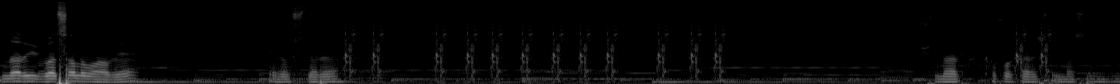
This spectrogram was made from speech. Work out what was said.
Şunları bir basalım abi. Heroslara. Şunlar kafa karıştırmasın ki.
